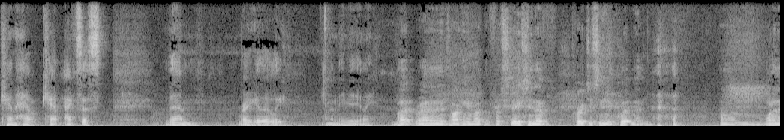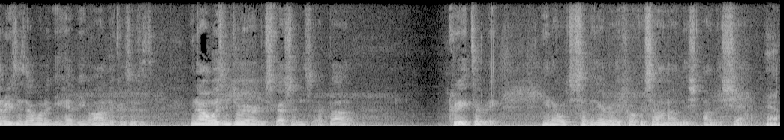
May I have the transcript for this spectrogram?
can't have can't access them regularly and immediately. But rather than talking about the frustration of purchasing equipment, um, one of the reasons I wanted to have you on because is, you know, I always enjoy our discussions about creativity. You know, which is something I really focus on on this on the show. Yeah.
